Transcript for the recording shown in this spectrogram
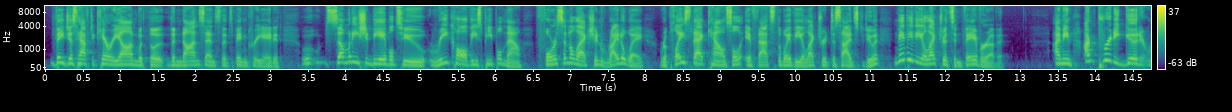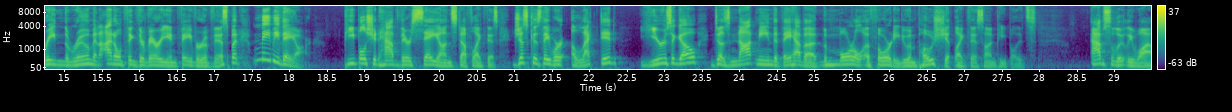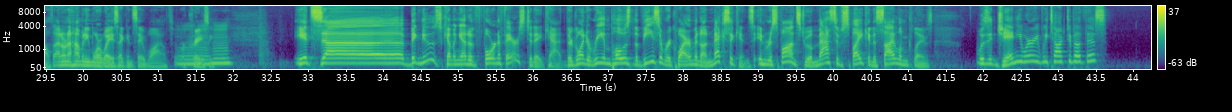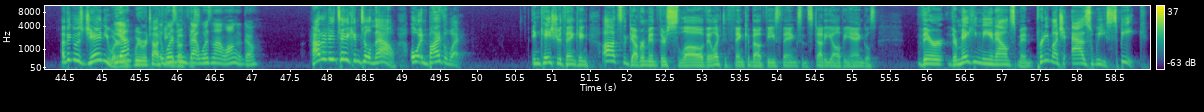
they just have to carry on with the the nonsense that's been created. Somebody should be able to recall these people now, force an election right away, replace that council if that's the way the electorate decides to do it. Maybe the electorate's in favor of it. I mean, I'm pretty good at reading the room, and I don't think they're very in favor of this, but maybe they are. People should have their say on stuff like this. Just because they were elected years ago does not mean that they have a the moral authority to impose shit like this on people. It's absolutely wild. I don't know how many more ways I can say wild or crazy. It's uh, big news coming out of Foreign Affairs today, Kat. They're going to reimpose the visa requirement on Mexicans in response to a massive spike in asylum claims. Was it January we talked about this? I think it was January yeah, we were talking It wasn't that wasn't that long ago. How did it take until now? Oh, and by the way, in case you're thinking, oh, it's the government, they're slow, they like to think about these things and study all the angles. They're they're making the announcement pretty much as we speak.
